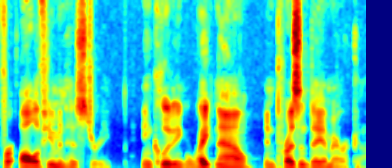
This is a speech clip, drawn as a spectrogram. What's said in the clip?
for all of human history, including right now in present day America.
